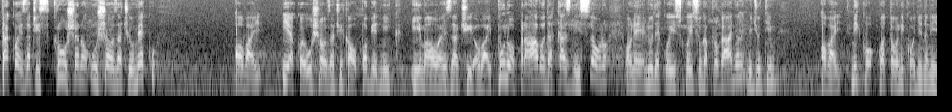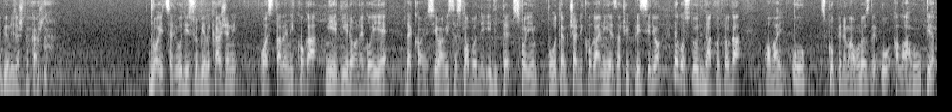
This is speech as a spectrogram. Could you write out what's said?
Tako je, znači, skrušeno ušao, znači, u Meku, ovaj, iako je ušao, znači, kao pobjednik, imao je, znači, ovaj, puno pravo da kazni sve ono, one ljude koji su, koji su ga proganjali, međutim, ovaj, niko, gotovo niko od njih da nije bio ni za što kažnjen. Dvojica ljudi su bili kaženi, ostale nikoga nije dirao, nego je rekao im svima, vi ste slobodni, idite svojim putem, čar nikoga nije znači prisilio, nego su ljudi nakon toga ovaj u skupinama ulazili u Allahu vjeru.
